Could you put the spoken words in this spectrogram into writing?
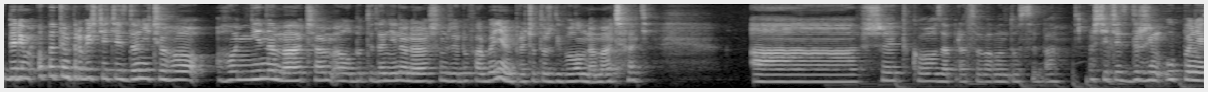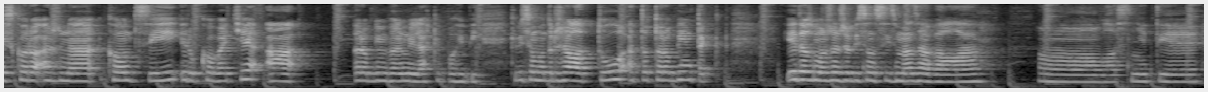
Beriem opäť ten prvý štetec, do ničoho ho nenamáčam, alebo teda nenanášam žiadnu farbu. Ja neviem, prečo to vždy volám namáčať. A všetko zapracovávam do seba. A štetec držím úplne skoro až na konci rukovete a robím veľmi ľahké pohyby. Keby som ho držala tu a toto robím, tak je dosť možné, že by som si zmazávala o, vlastne tie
